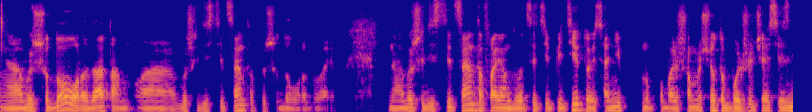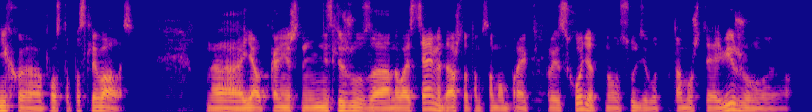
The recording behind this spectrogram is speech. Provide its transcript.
э, выше доллара, да, там выше 10 центов, выше доллара говорю, выше 10 центов, район 25, то есть они, ну, по большому счету, большая часть из них просто посливалась. Э, я вот, конечно, не слежу за новостями, да, что там в самом проекте происходит, но судя вот потому, что я вижу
